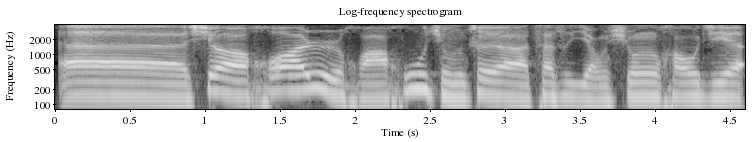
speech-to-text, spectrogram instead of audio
呃，像黄日华、胡军这样才是英雄豪杰。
